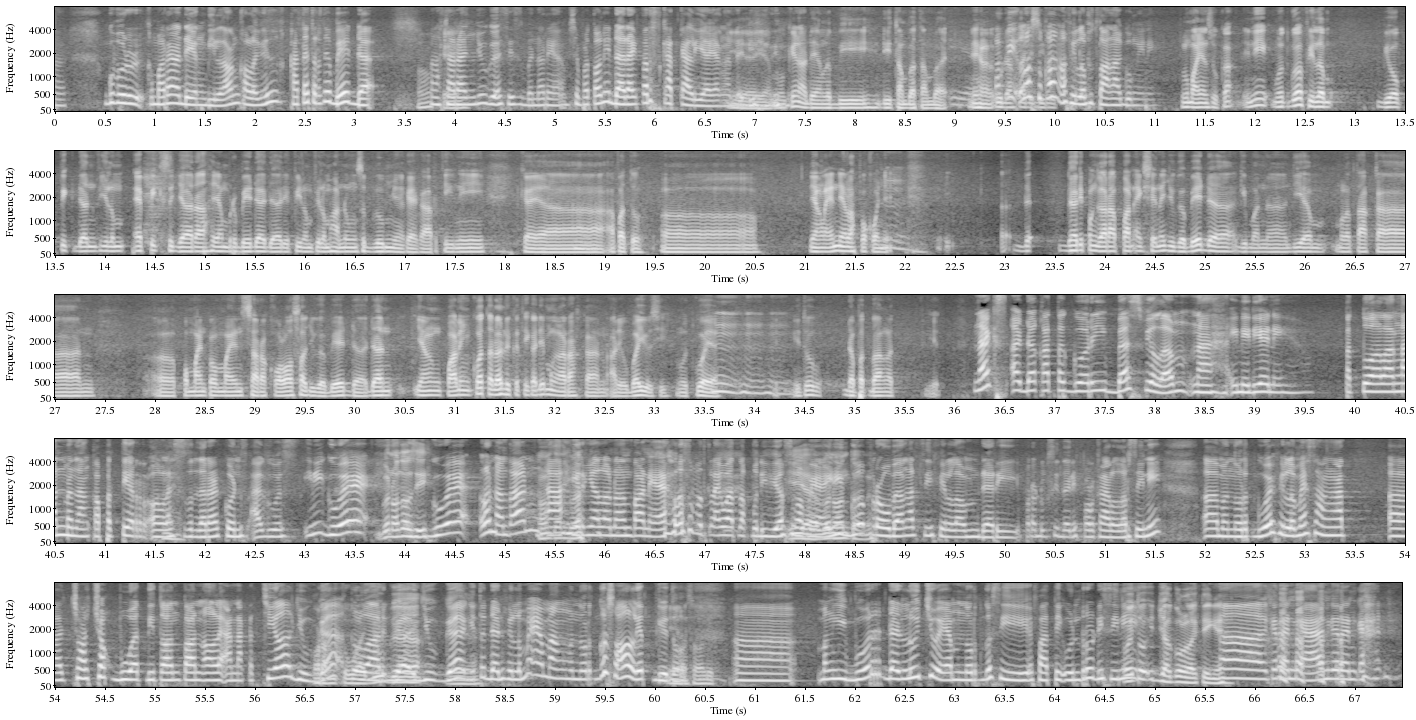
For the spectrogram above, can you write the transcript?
Gue baru kemarin ada yang bilang kalau ini katanya ternyata beda. Oke. Penasaran juga sih sebenarnya. Siapa tahu nih director cut kali ya yang ada Iya, di. iya, mungkin ada yang lebih ditambah-tambah. Ya, Tapi lo suka gitu. nggak film Sultan Agung ini? Lumayan suka. Ini menurut gua film biopik dan film epik sejarah yang berbeda dari film-film Hanung sebelumnya kayak Kartini, kayak apa tuh? eh yang lainnya lah pokoknya. Hmm. Da- dari penggarapan actionnya juga beda, gimana dia meletakkan eh, pemain-pemain secara kolosal juga beda dan yang paling kuat adalah ketika dia mengarahkan Aryo Bayu sih menurut gua ya. Hmm, Itu dapat banget gitu. Next ada kategori Best Film. Nah ini dia nih. Petualangan menangkap petir oleh saudara Kunz Agus. Ini gue Gue nonton sih. gue lo nonton, Nonton akhirnya lo nonton ya lo sempet kelewat waktu di bioskop ya Iya, gue ini nonton. gue pro banget sih film dari produksi dari Four Colors ini Eh, menurut gue filmnya sangat eh, cocok buat ditonton oleh anak kecil juga keluarga juga, juga, iya. gitu dan filmnya emang menurut gue solid gitu Iya, solid. Eh, menghibur dan lucu ya menurut gue si Fatih Unru di sini Oh itu jago loh actingnya. eh, keren kan keren kan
